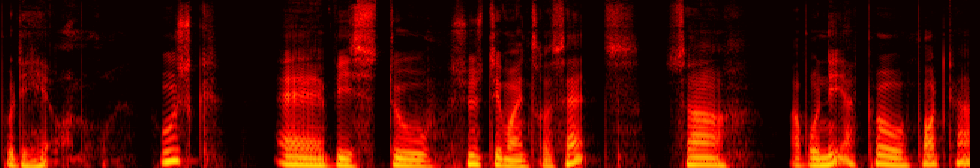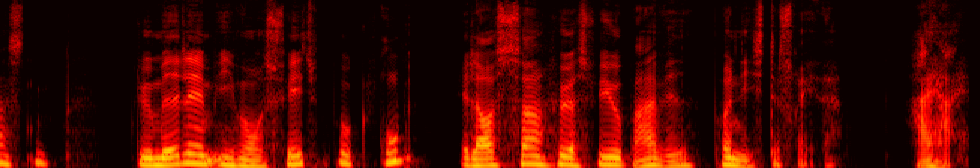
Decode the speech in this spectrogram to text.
på det her område. Husk, at hvis du synes, det var interessant, så abonner på podcasten, bliv medlem i vores Facebook-gruppe, eller også så høres vi jo bare ved på næste fredag. Hej hej.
